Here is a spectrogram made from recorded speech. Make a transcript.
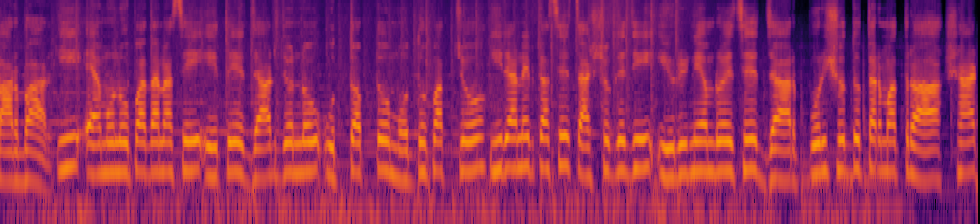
বারবার? কি এমন উপাদান আছে এতে যার জন্য উত্তপ্ত মধ্যপ্রাচ্য? ইরানের কাছে চারশো কেজি ইউরেনিয়াম রয়েছে, যার পরিশুদ্ধতার মাত্রা ষাট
